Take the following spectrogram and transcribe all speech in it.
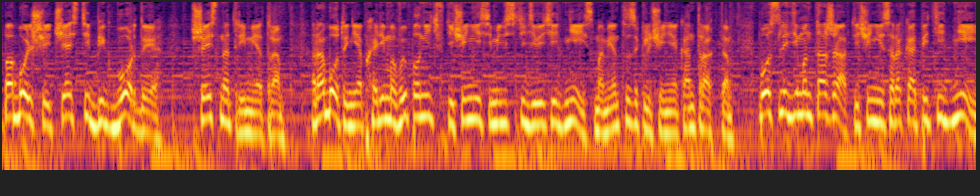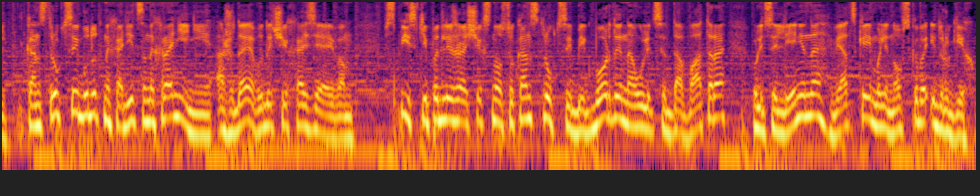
По большей части бигборды 6 на 3 метра. Работы необходимо выполнить в течение 79 дней с момента заключения контракта. После демонтажа в течение 45 дней конструкции будут находиться на хранении, ожидая выдачи хозяевам. В списке подлежащих сносу конструкций бигборды на улице Даватора, улице Ленина, Вятской, Малиновского и других.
